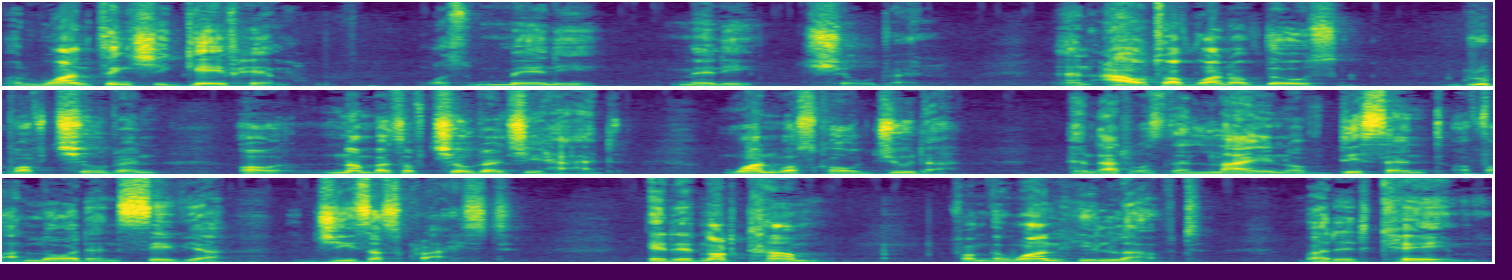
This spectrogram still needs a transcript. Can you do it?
But one thing she gave him was many many children. And out of one of those group of children or numbers of children she had One was called Judah, and that was the line of descent of our Lord and Savior, Jesus Christ. It did not come from the one he loved, but it came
